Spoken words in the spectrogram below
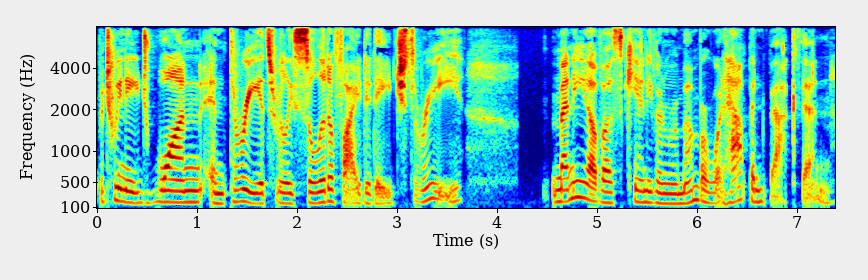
between age one and three. It's really solidified at age three. Many of us can't even remember what happened back then.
